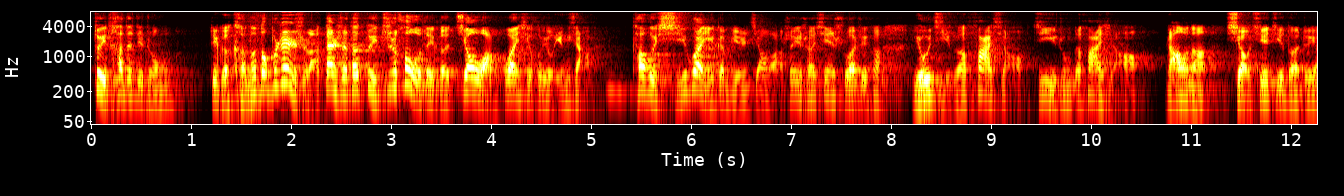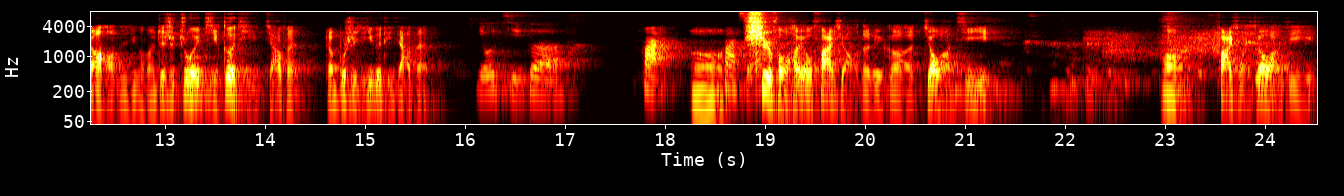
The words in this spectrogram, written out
对他的这种这个可能都不认识了，但是他对之后这个交往关系会有影响，他会习惯于跟别人交往。所以说，先说这个有几个发小，记忆中的发小。然后呢，小学阶段最要好的几个朋友，这是作为几个题加分，这不是一个题加分。有几个发嗯发小？是否还有发小的这个交往记忆？嗯，发小交往记忆。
